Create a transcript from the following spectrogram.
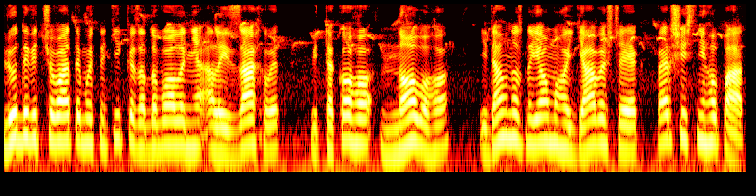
Люди відчуватимуть не тільки задоволення, але й захват від такого нового і давно знайомого явища, як перший снігопад,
